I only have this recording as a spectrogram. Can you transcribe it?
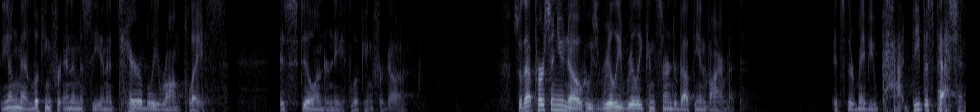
The young man looking for intimacy in a terribly wrong place is still underneath looking for God. So, that person you know who's really, really concerned about the environment, it's their maybe deepest passion,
